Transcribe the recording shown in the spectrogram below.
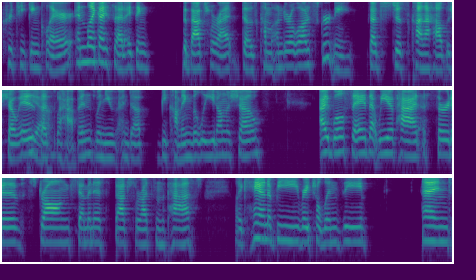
critiquing Clare? And like I said, I think The Bachelorette does come under a lot of scrutiny. That's just kind of how the show is. Yeah. That's what happens when you end up becoming the lead on the show. I will say that we have had assertive, strong feminist bachelorettes in the past, like Hannah B, Rachel Lindsay, and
